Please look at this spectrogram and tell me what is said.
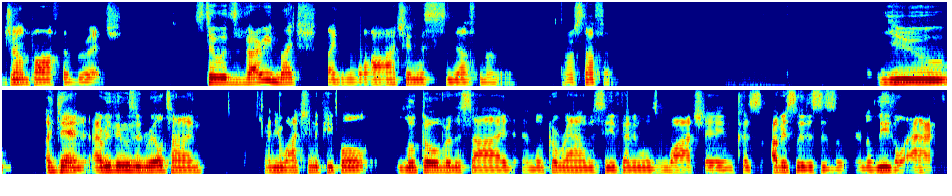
jump off the bridge so it's very much like watching a snuff movie or snuff film. You, again, everything's in real time, and you're watching the people look over the side and look around to see if anyone's watching, because obviously this is an illegal act.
